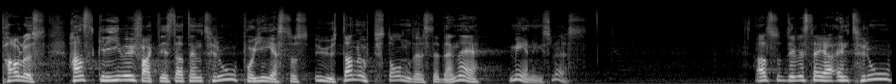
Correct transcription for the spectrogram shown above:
Paulus han skriver ju faktiskt att en tro på Jesus utan uppståndelse den är meningslös. Alltså det vill säga en tro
